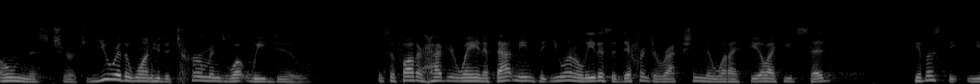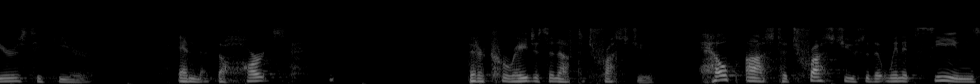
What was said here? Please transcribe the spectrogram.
own this church. You are the one who determines what we do. And so, Father, have your way. And if that means that you want to lead us a different direction than what I feel like you've said, give us the ears to hear and the hearts that are courageous enough to trust you. Help us to trust you so that when it seems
